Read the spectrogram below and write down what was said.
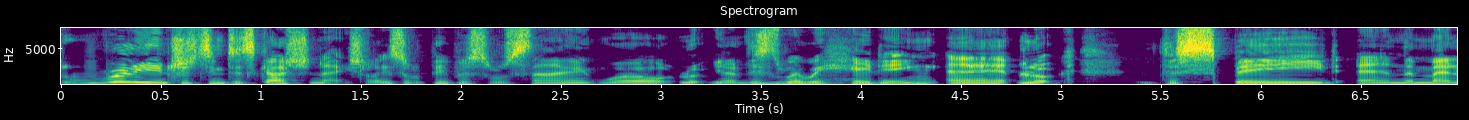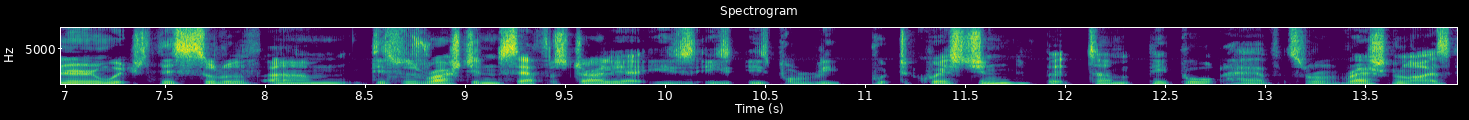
really interesting discussion actually. Sort of people sort of saying, well, look, you know, this is where we're heading, and look, the speed and the manner in which this sort of um, this was rushed in South Australia is, is, is probably put to question, but um, people have sort of rationalised.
